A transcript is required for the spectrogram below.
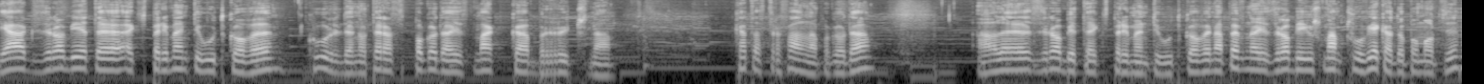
Jak zrobię te eksperymenty łódkowe, kurde, no teraz pogoda jest makabryczna, katastrofalna pogoda, ale zrobię te eksperymenty łódkowe, na pewno je zrobię, już mam człowieka do pomocy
